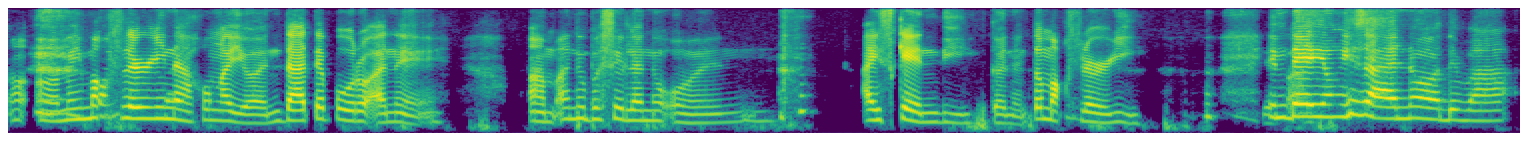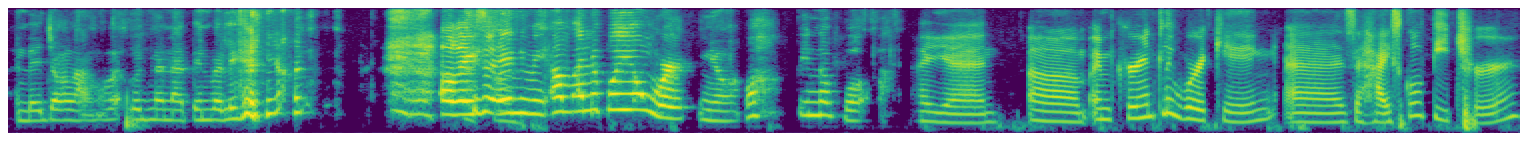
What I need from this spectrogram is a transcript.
Oo, may McFlurry na ako ngayon. Dati puro ano eh. Um, ano ba sila noon? Ice candy, ganun. To McFlurry. Diba? Hindi, yung isa ano, di ba? Hindi, joke lang. Huwag na natin balikan yun. okay, so anyway, um, ano po yung work nyo? Oh, pino po. Ayan. Um, I'm currently working as a high school teacher.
